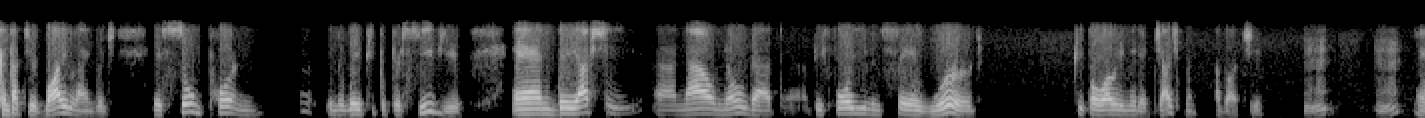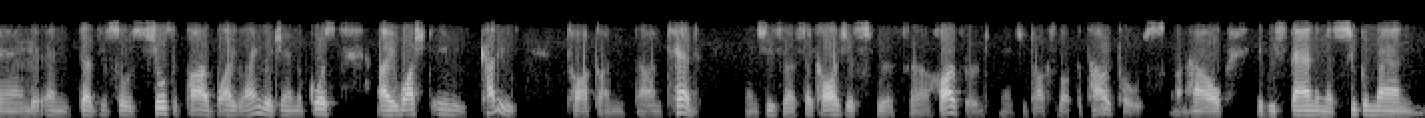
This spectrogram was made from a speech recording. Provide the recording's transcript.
conduct your body language is so important in the way people perceive you. And they actually uh, now know that before you even say a word, people already made a judgment about you Mhm. Mhm. and and that so shows the power of body language. And of course, I watched Amy Cuddy talk on on TED, and she's a psychologist with uh, Harvard, and she talks about the power pose on how if we stand in a Superman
